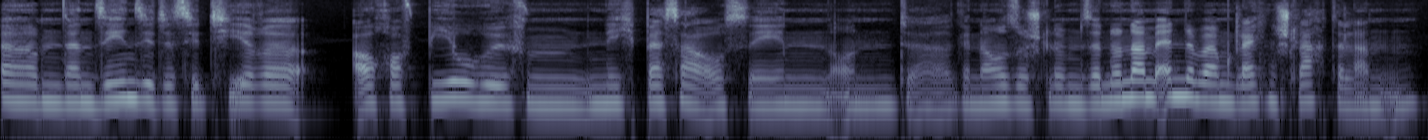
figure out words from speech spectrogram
ähm, dann sehen sie, dass die Tiere auch auf Biohöfen nicht besser aussehen und äh, genauso schlimm sind und am Ende beim gleichen Schlachter landen.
